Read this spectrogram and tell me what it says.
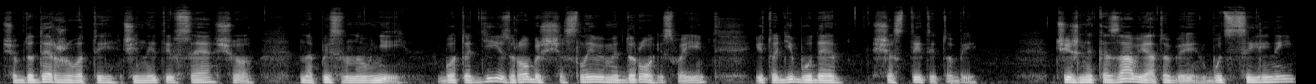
щоб додержувати, чинити все, що написано в ній, бо тоді зробиш щасливими дороги свої, і тоді буде щастити тобі. Чи ж не казав я тобі, будь сильний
